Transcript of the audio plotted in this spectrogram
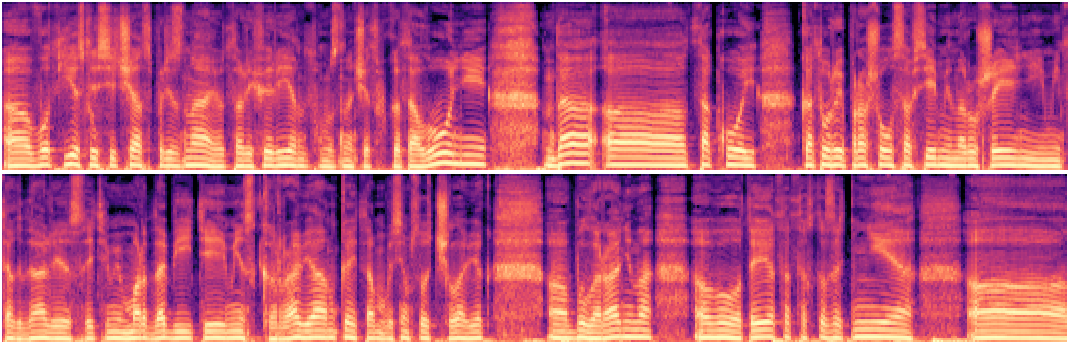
э, вот если сейчас признают референдум, значит, в Каталонии, да, э, такой, который прошел со всеми нарушениями и так далее, с этими мордобитиями, с кровянкой, там 800 человек э, было ранено, вот, и это, так сказать, не э,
